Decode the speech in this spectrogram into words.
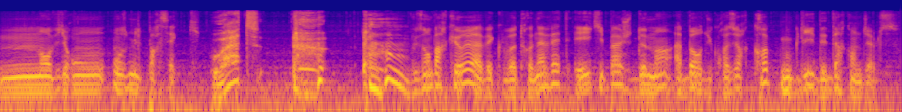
Hmm, environ 11 000 parsecs. What? Vous embarquerez avec votre navette et équipage demain à bord du croiseur Crop Moogly des Dark Angels.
